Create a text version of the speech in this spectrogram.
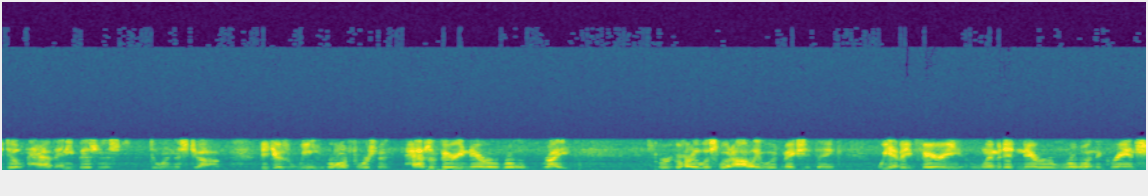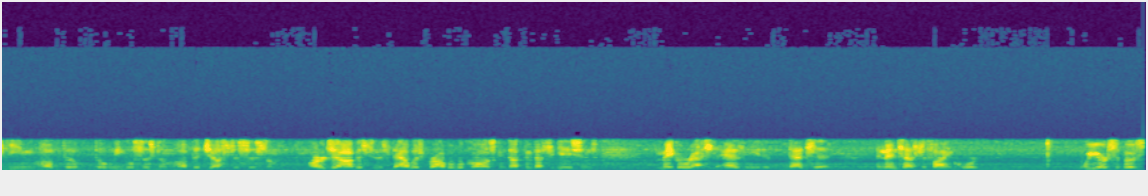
you don't have any business doing this job. Because we law enforcement has a very narrow role, right? Regardless what Hollywood makes you think, we have a very limited, narrow role in the grand scheme of the, the legal system, of the justice system. Our job is to establish probable cause, conduct investigations, make arrest as needed. That's it. And then testify in court. We are supposed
